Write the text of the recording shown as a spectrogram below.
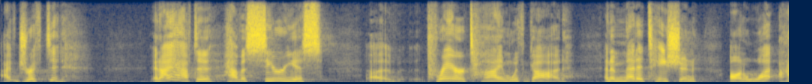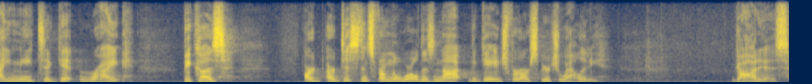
I've drifted. And I have to have a serious uh, prayer time with God and a meditation on what I need to get right. Because our, our distance from the world is not the gauge for our spirituality. God is.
